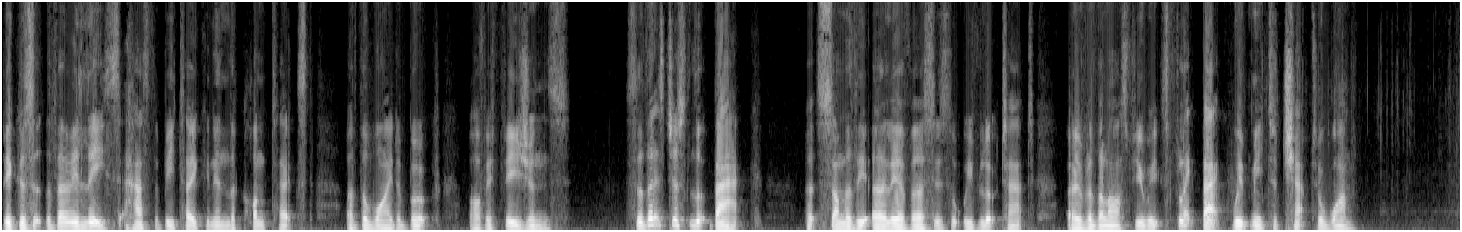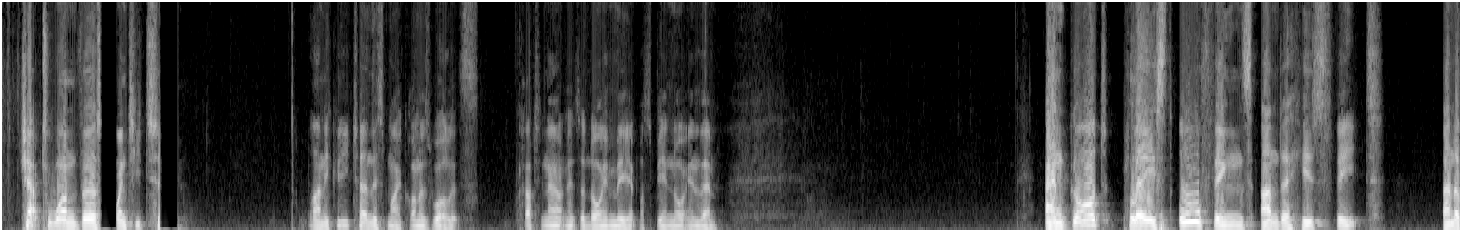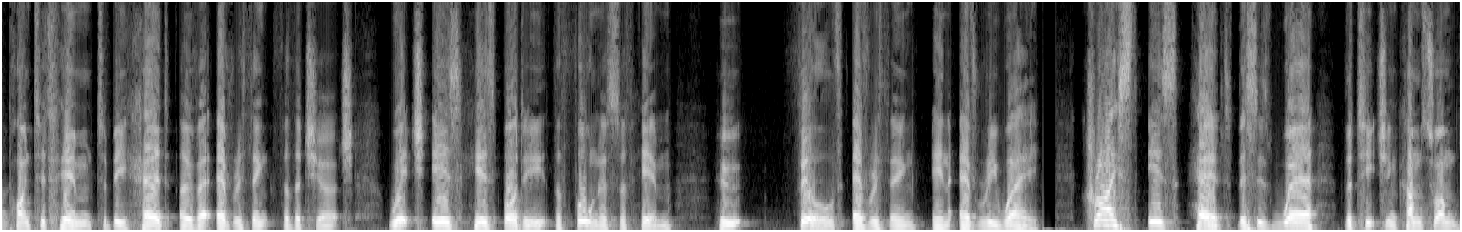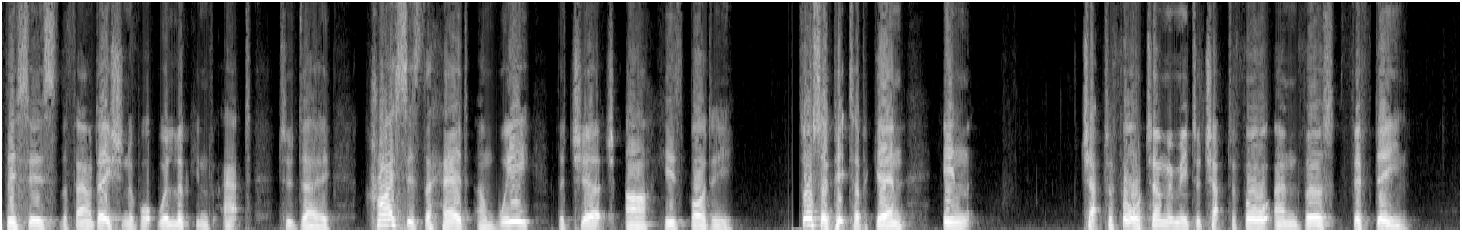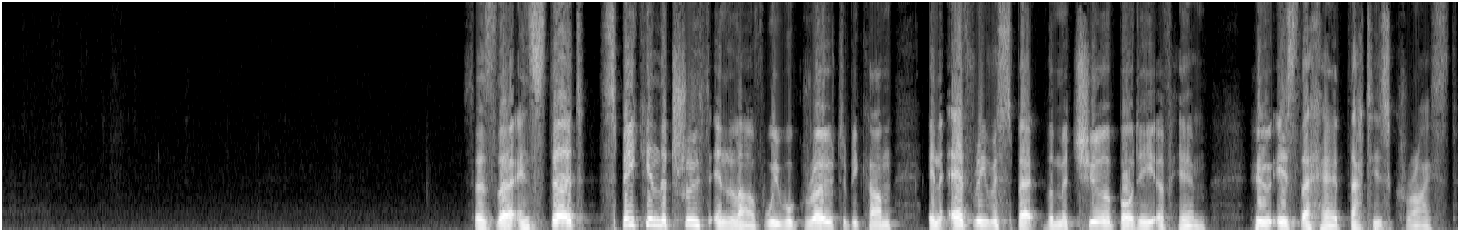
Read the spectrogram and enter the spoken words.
because at the very least it has to be taken in the context of the wider book of Ephesians. So let's just look back at some of the earlier verses that we've looked at over the last few weeks. Flick back with me to chapter 1. Chapter 1, verse 22. Barney, could you turn this mic on as well? It's cutting out and it's annoying me. It must be annoying them. And God placed all things under his feet and appointed him to be head over everything for the church, which is his body, the fullness of him who fills everything in every way. Christ is head. This is where the teaching comes from. This is the foundation of what we're looking at today. Christ is the head, and we, the church, are his body. It's also picked up again in chapter 4. Turn with me to chapter 4 and verse 15. says there, instead, speaking the truth in love, we will grow to become in every respect the mature body of him who is the head, that is Christ.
